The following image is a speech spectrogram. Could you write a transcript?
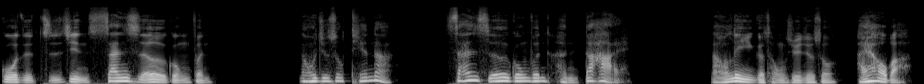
锅子直径三十二公分。然后我就说天哪，三十二公分很大哎。然后另一个同学就说：“还好吧，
